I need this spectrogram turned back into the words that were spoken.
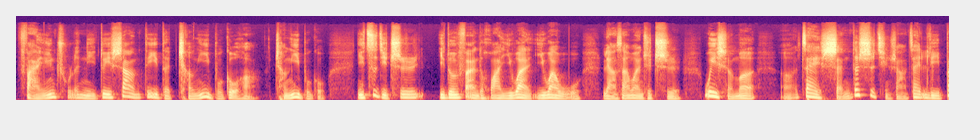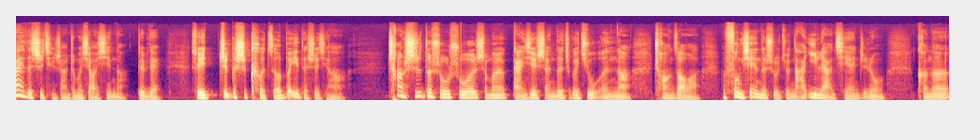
反映出了你对上帝的诚意不够哈，诚意不够。你自己吃一顿饭都花一万、一万五、两三万去吃，为什么呃在神的事情上，在礼拜的事情上这么小心呢？对不对？所以这个是可责备的事情啊。唱诗的时候说什么感谢神的这个救恩呐，创造啊，奉献的时候就拿一两千这种，可能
